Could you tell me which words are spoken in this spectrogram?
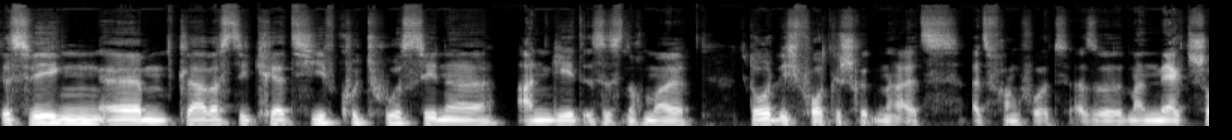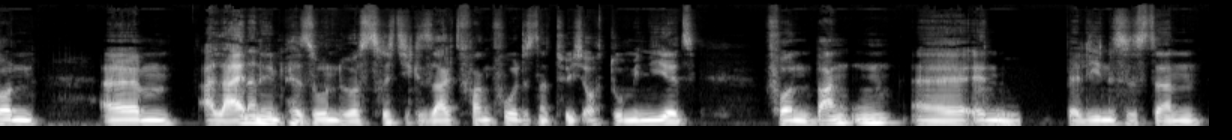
Deswegen, ähm, klar, was die Kreativ-Kulturszene angeht, ist es nochmal deutlich fortgeschrittener als, als Frankfurt. Also man merkt schon, ähm, allein an den Personen, du hast richtig gesagt, Frankfurt ist natürlich auch dominiert von Banken. Äh, in Berlin ist es dann,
